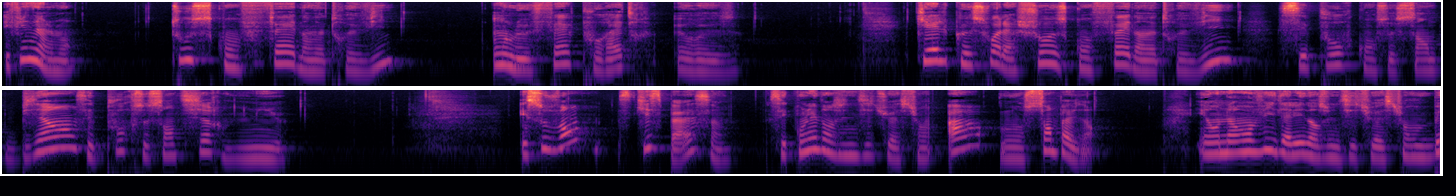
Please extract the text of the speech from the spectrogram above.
Et finalement, tout ce qu'on fait dans notre vie, on le fait pour être heureuse. Quelle que soit la chose qu'on fait dans notre vie, c'est pour qu'on se sente bien, c'est pour se sentir mieux. Et souvent, ce qui se passe, c'est qu'on est dans une situation A où on se sent pas bien. Et on a envie d'aller dans une situation B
